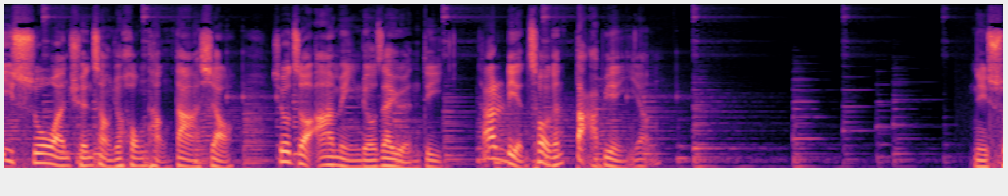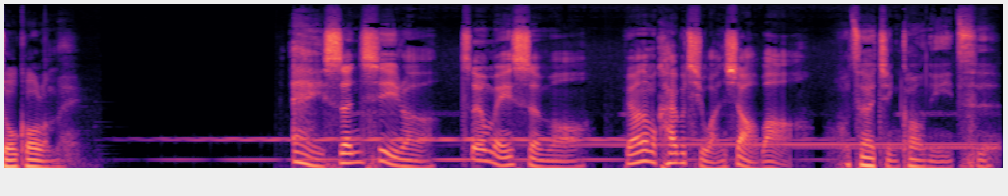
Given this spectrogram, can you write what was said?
一说完，全场就哄堂大笑，就只有阿明留在原地，他脸臭得跟大便一样。你说够了没？哎，生气了，这又没什么。不要那么开不起玩笑，好不好？我再警告你一次，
